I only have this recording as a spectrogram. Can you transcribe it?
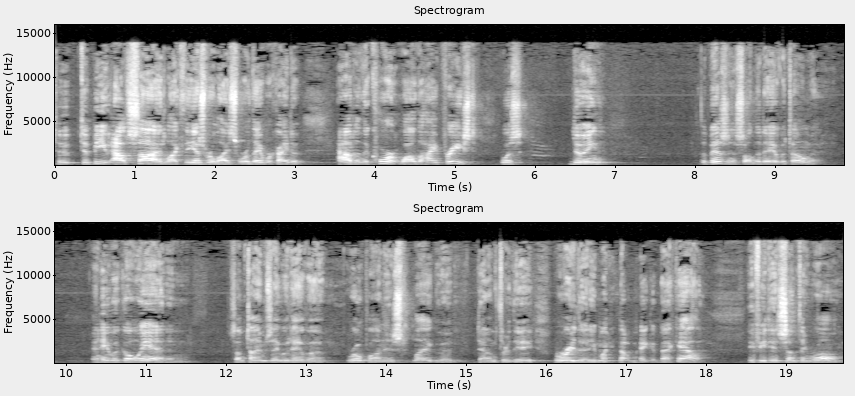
to, to be outside like the Israelites were. They were kind of out in the court while the high priest was doing the business on the Day of Atonement. And he would go in, and sometimes they would have a rope on his leg down through the, worried that he might not make it back out if he did something wrong.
